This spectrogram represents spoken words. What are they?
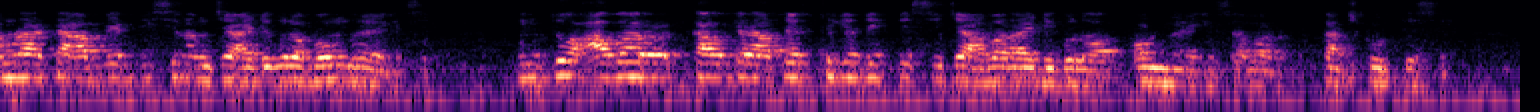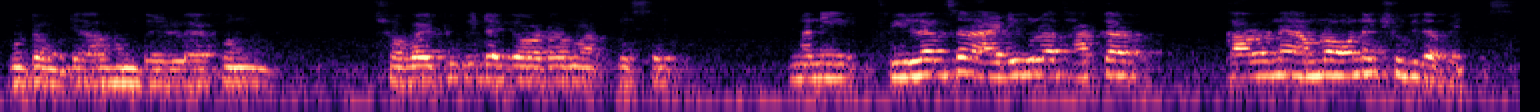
আমরা একটা আপডেট দিছিলাম যে আইডি গুলো বন্ধ হয়ে গেছে। কিন্তু আবার কালকে রাতের থেকে দেখতেছি যে আবার আইডি গুলো অন হয়ে গেছে আবার কাজ করতেছে। মোটামুটি আলহামদুলিল্লাহ এখন সবাই টুকিটাকি অর্ডার মারতেছে। মানে ফ্রিল্যান্সার আইডি গুলো থাকার কারণে আমরা অনেক সুবিধা পাইতেছি।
